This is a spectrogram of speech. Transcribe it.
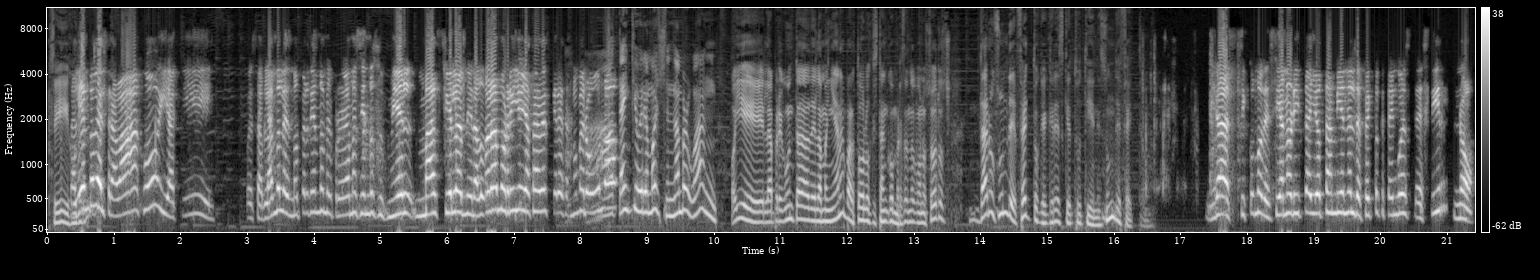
Sí, Saliendo del trabajo y aquí, pues hablándoles, no perdiéndome el programa, siendo su miel más fiel admiradora, Morrillo, ya sabes que eres el número ah, uno. thank you very much, number one. Oye, la pregunta de la mañana para todos los que están conversando con nosotros, danos un defecto que crees que tú tienes, un defecto. Mira, así como decían ahorita, yo también el defecto que tengo es decir no.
